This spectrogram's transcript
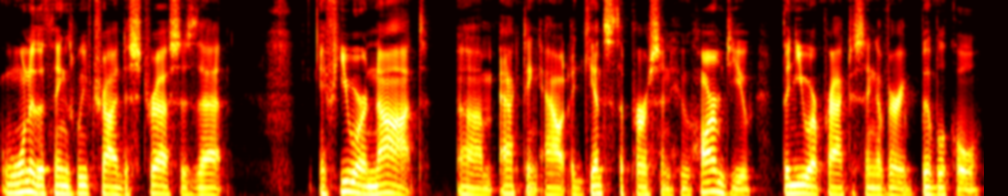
one of the things we've tried to stress is that if you are not um, acting out against the person who harmed you, then you are practicing a very biblical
